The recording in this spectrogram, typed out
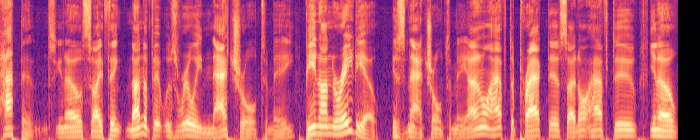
happens, you know. So I think none of it was really natural to me. Being on the radio, is natural to me. I don't have to practice. I don't have to, you know,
